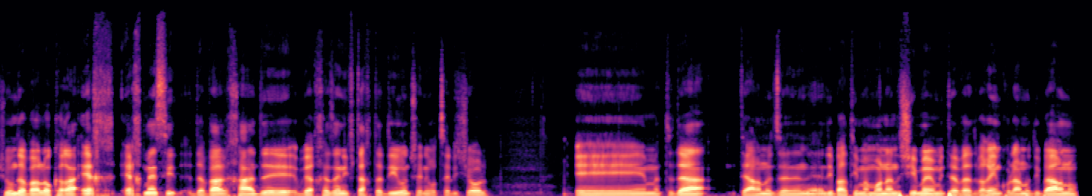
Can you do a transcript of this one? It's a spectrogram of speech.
שום דבר לא קרה. איך, איך מסי, דבר אחד, ואחרי זה נפתח את הדיון שאני רוצה לשאול, אתה יודע, תיארנו את זה, דיברתי עם המון אנשים היום, מטבע הדברים, כולנו דיברנו.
